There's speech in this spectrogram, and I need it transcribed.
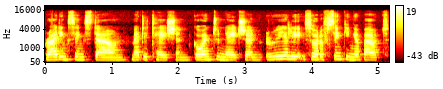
writing things down meditation going to nature and really sort of thinking about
